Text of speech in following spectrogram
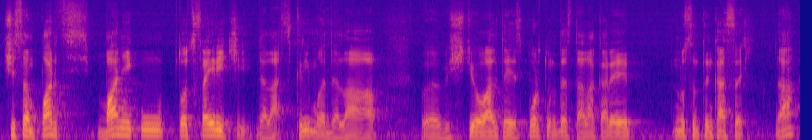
Și să împarți banii cu toți fraiericii, de la scrimă, de la, uh, știu eu, alte sporturi de astea la care nu sunt încasări, da?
